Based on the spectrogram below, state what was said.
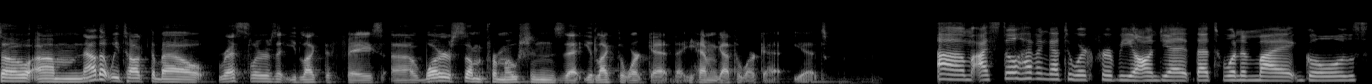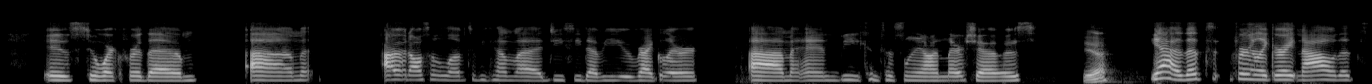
So, um, now that we talked about wrestlers that you'd like to face, uh, what are some promotions that you'd like to work at that you haven't got to work at yet? Um, I still haven't got to work for Beyond yet. That's one of my goals is to work for them. Um, I would also love to become a GCW regular um, and be consistently on their shows. Yeah. Yeah, that's for like right now. That's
